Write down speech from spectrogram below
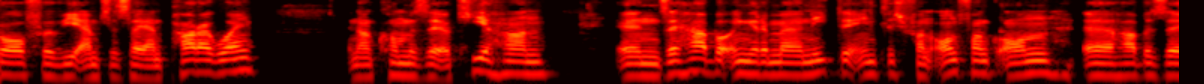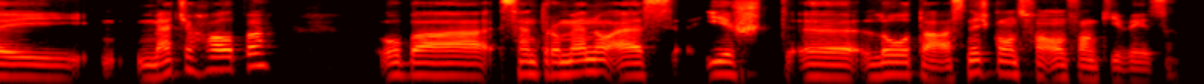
arbeiten, wie MCC in Paraguay, und dann kommen sie auch hier hin. Und sie haben in ihrer Manite endlich von Anfang an, äh, haben sie mitgeholfen aber Centromeno ist erst äh, Lothar, ist nicht ganz von Anfang gewesen.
